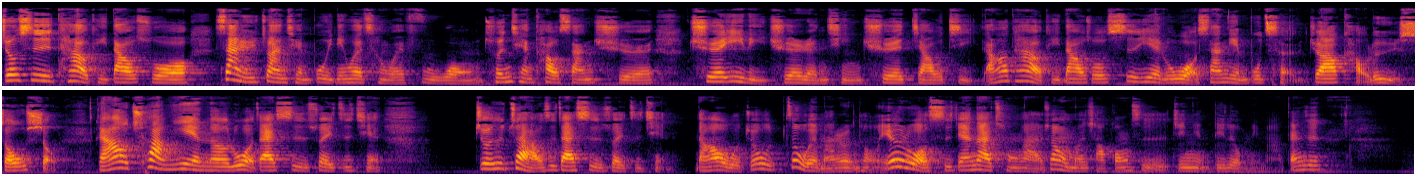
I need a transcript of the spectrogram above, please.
就是他有提到说，善于赚钱不一定会成为富翁，存钱靠三缺：缺义理、缺人情、缺交际。然后他有提到说，事业如果三年不成，就要考虑收手。然后创业呢，如果在四十岁之前就是最好是在四十岁之前。然后我就这我也蛮认同，因为如果时间再重来，像我们小公司今年第六名嘛，但是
